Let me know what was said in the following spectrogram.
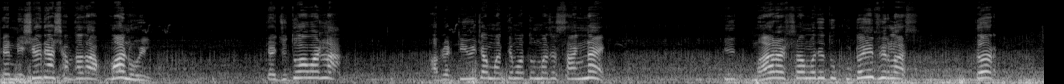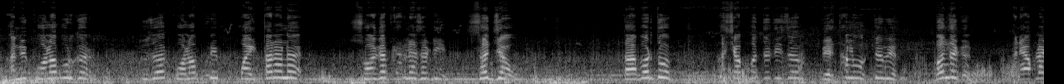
त्या निषेध या शब्दाचा अपमान होईल. त्या जितू आवडला आपल्या टी व्हीच्या माध्यमातून माझं सांगणं आहे की महाराष्ट्रामध्ये तू कुठंही फिरलास तर आम्ही कोल्हापूरकर तुझं कोल्हापुरी पैतानानं स्वागत करण्यासाठी सज्ज आहोत. ताबडतोब अशा पद्धतीचं बेताल वक्तव्य बंद कर आणि आपल्या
